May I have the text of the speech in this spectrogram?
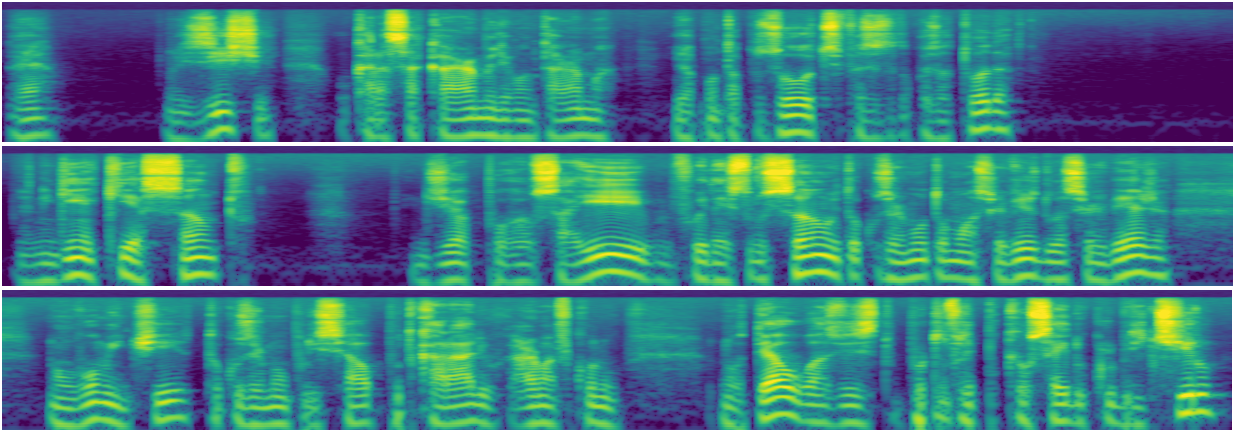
Né? Não existe o cara sacar arma e levantar arma e apontar pros outros e fazer essa coisa toda. Ninguém aqui é santo. Um dia, porra, eu saí, fui da instrução e tô com os irmãos, tomou uma cerveja, duas cervejas. Não vou mentir, tô com os irmãos policial, puto caralho, a arma ficou no, no hotel, às vezes, por tudo, falei, porque eu saí do clube de tiro,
